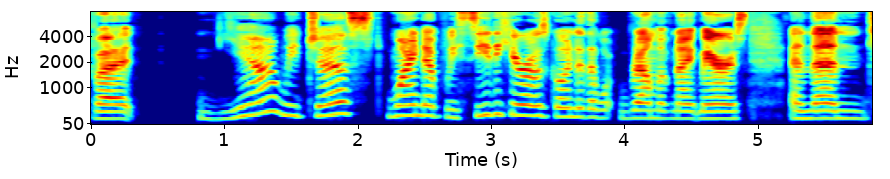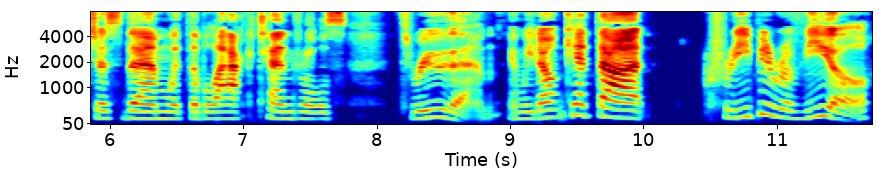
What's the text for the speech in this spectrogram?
but yeah, we just wind up. We see the heroes going to the realm of nightmares, and then just them with the black tendrils through them, and we don't get that creepy reveal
